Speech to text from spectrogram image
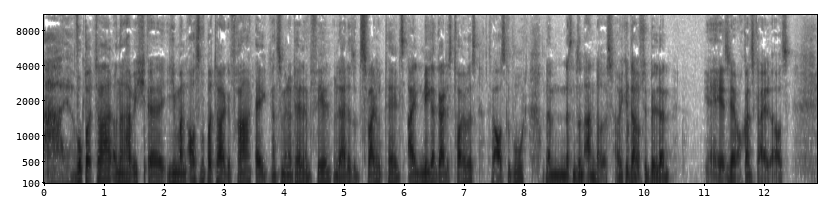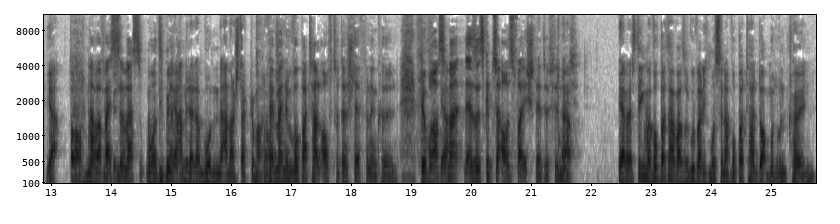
Ah, ja. Wuppertal und dann habe ich äh, jemanden aus Wuppertal gefragt, ey, kannst du mir ein Hotel empfehlen? Und er hatte so zwei Hotels, ein mega geiles, teures, das war ausgebucht und dann das ist so ein anderes. Habe ich gedacht Mhm. auf den Bildern, ja, er sieht ja auch ganz geil aus. Ja, aber auch nur Aber weißt du Bildern. was, Moritz, Und die Bilder haben, man- dann wurden in einer anderen Stadt gemacht. Wenn man augenscheinlich. Wuppertal auftritt, dann schläft man in Köln. Du brauchst Ja. immer, also es gibt so Ausweichstädte, finde Ja. ich. Ja, aber das Ding war, Wuppertal war so gut, weil ich musste nach Wuppertal, Dortmund und Köln.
